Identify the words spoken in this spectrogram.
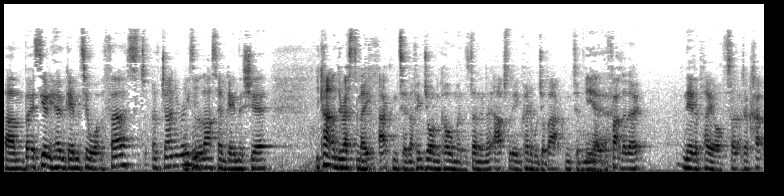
um, but it's the only home game until what the first of January, so the last home game this year. You can't underestimate Accrington. I think John Coleman's done an absolutely incredible job at Accrington. You know, Yeah. the fact that they're near the playoffs. I, I can't,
